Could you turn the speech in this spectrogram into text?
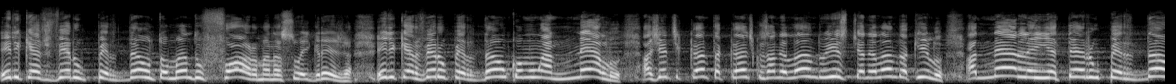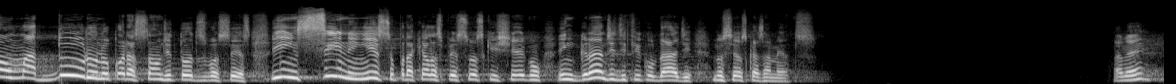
Ele quer ver o perdão tomando forma na sua igreja. Ele quer ver o perdão como um anelo. A gente canta cânticos anelando isto e anelando aquilo. Anelem é ter o perdão maduro no coração de todos vocês. E ensinem isso para aquelas pessoas que chegam em grande dificuldade nos seus casamentos. Amém?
